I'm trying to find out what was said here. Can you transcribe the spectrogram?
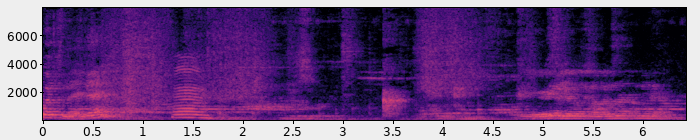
వచ్చింది అయితే. వీడియో లేవు చల్లగా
